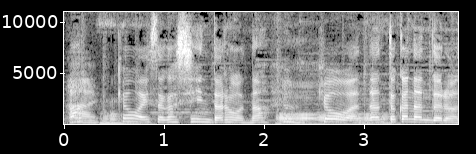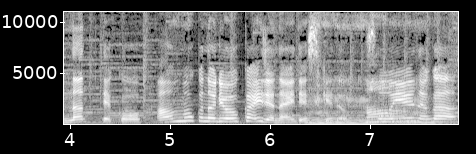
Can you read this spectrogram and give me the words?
はい。うん今日は忙しいんだろうな、今日はなんとかなんだろうなってこう暗黙の了解じゃないですけど、うん。そういうのが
